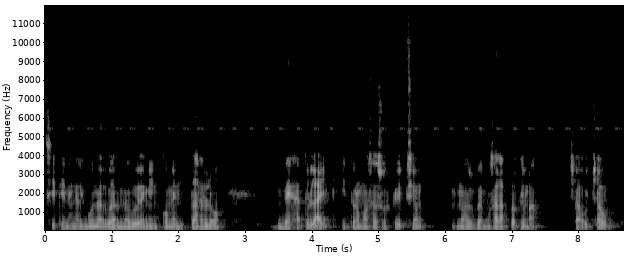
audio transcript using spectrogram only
Si tienen alguna duda no duden en comentarlo. Deja tu like y tu hermosa suscripción. Nos vemos a la próxima. Chau, chau.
